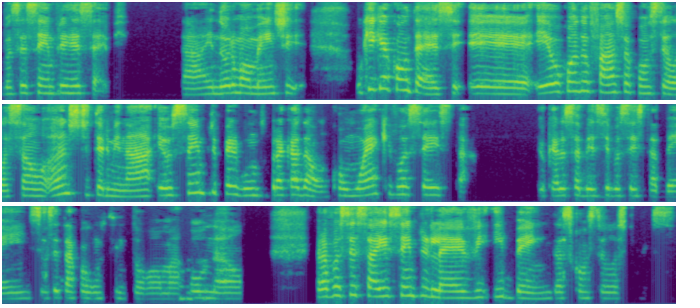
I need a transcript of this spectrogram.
Você sempre recebe. Tá? E normalmente, o que, que acontece? É, eu, quando eu faço a constelação, antes de terminar, eu sempre pergunto para cada um como é que você está. Eu quero saber se você está bem, se você está com algum sintoma ou não. Para você sair sempre leve e bem das constelações.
